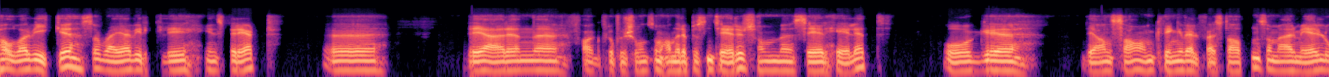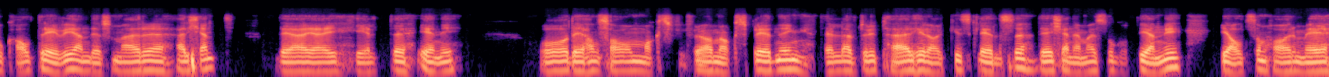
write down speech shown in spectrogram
Halvard Vike, så ble jeg virkelig inspirert. Eh, det er en fagprofesjon som han representerer, som ser helhet. Og det han sa omkring velferdsstaten, som er mer lokalt drevet enn det som er erkjent, det er jeg helt enig i. Og det han sa om maks, fra maktspredning til autoritær hierarkisk ledelse, det kjenner jeg meg så godt igjen i, i alt som har med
